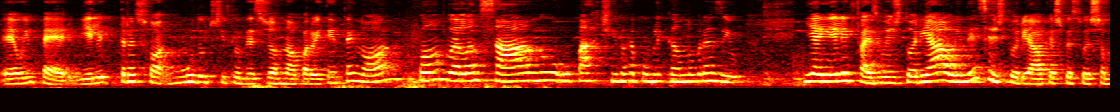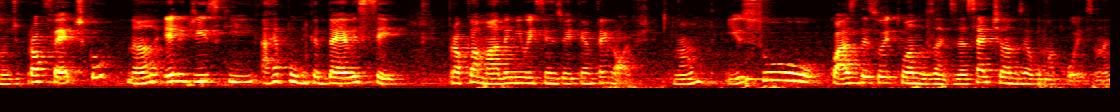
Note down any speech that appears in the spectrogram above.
é, o Império. E ele muda o título desse jornal para 89, quando é lançado o Partido Republicano no Brasil. E aí ele faz um editorial, e nesse editorial que as pessoas chamam de profético, né, ele diz que a República deve ser proclamada em 1889. Isso quase 18 anos antes, 17 anos e alguma coisa. Né?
